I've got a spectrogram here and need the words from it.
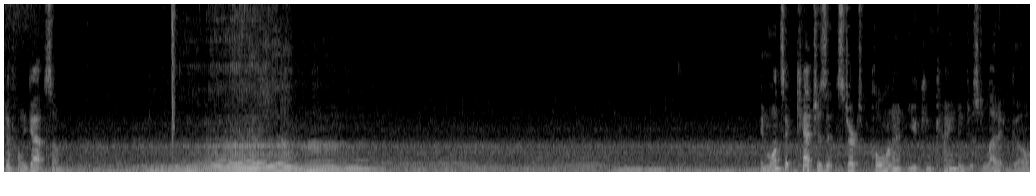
Definitely got some And once it catches it and starts pulling it, you can kind of just let it go.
